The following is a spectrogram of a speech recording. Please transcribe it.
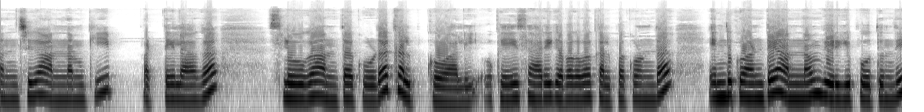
మంచిగా అన్నంకి పట్టేలాగా స్లోగా అంతా కూడా కలుపుకోవాలి. ఒకేసారి గబగబా కలపకుండా ఎందుకు అంటే అన్నం విరిగిపోతుంది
